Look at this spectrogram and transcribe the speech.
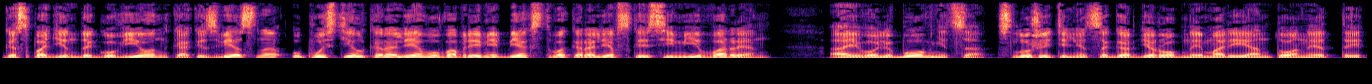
Господин де Гувьон, как известно, упустил королеву во время бегства королевской семьи в Варен, а его любовница, служительница гардеробной Марии Антуанетты,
